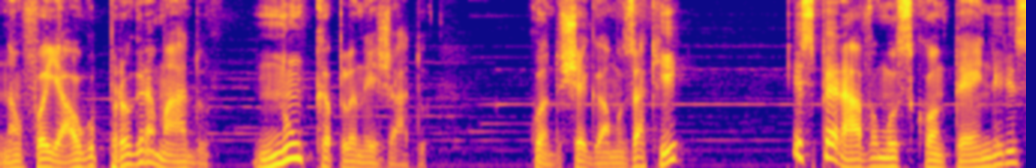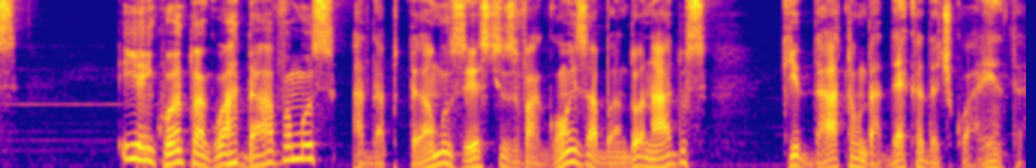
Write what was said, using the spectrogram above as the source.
Não foi algo programado, nunca planejado. Quando chegamos aqui, esperávamos contêineres e, enquanto aguardávamos, adaptamos estes vagões abandonados que datam da década de 40.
